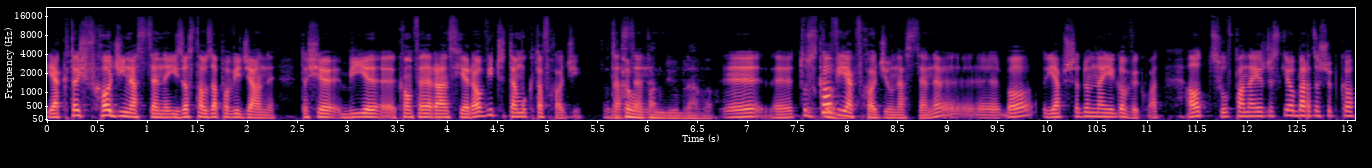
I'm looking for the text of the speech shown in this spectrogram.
jak ktoś wchodzi na scenę i został zapowiedziany, to się bije konferencjerowi, czy temu, kto wchodzi na komu scenę? pan bił brawo? Y, y, Tuskowi, jak wchodził na scenę, y, bo ja przyszedłem na jego wykład. A od słów pana Jerzewskiego bardzo szybko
